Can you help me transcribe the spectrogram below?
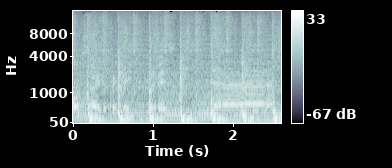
Oh, sorry, just quickly. What if it's da da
